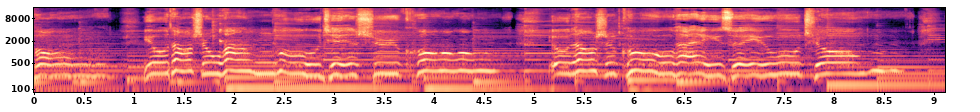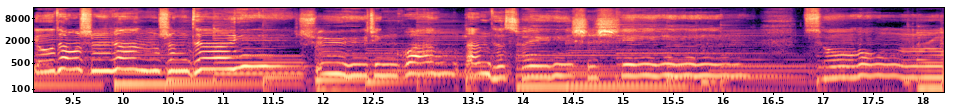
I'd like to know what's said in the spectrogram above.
逢。有道是万物皆虚空，有道是苦海最无穷，有道是人生得意须尽欢。难得最是心从容。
